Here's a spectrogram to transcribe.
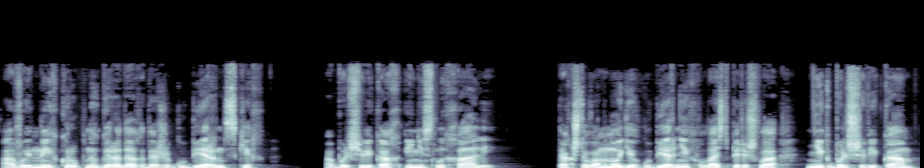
а в иных крупных городах, даже губернских, о большевиках и не слыхали. Так что во многих губерниях власть перешла не к большевикам,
